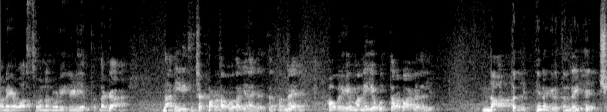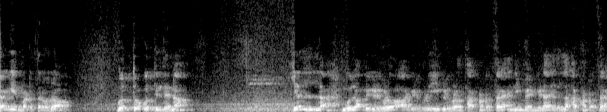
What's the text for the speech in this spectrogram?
ಮನೆಯ ವಾಸ್ತವನ್ನು ನೋಡಿ ಹೇಳಿ ಅಂತಂದಾಗ, ನಾನು ಈ ರೀತಿ ಚೆಕ್ ಮಾಡ್ತಾ ಹೋದಾಗ ಏನಾಗಿರುತ್ತೆ ಅಂತಂದರೆ, ಅವರಿಗೆ ಮನೆಯ ಉತ್ತರ ಭಾಗದಲ್ಲಿ ನಾರ್ತಲ್ಲಿ ಏನಾಗಿರುತ್ತೆ ಅಂದರೆ ಹೆಚ್ಚಾಗಿ ಏನು ಮಾಡಿರ್ತಾರೆ ಅವರು? ಗೊತ್ತೋ ಗೊತ್ತಿಲ್ಲದೇನೋ ಎಲ್ಲ ಗುಲಾಬಿ ಗಿಡಗಳು, ಆ ಗಿಡಗಳು, ಈ ಗಿಡಗಳು ಅಂತ ಹಾಕೊಂಡಿರ್ತಾರೆ. ನಿಂಬೆಹಣ್ಣು ಗಿಡ ಇದೆಲ್ಲ ಹಾಕೊಂಡಿರ್ತಾರೆ.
